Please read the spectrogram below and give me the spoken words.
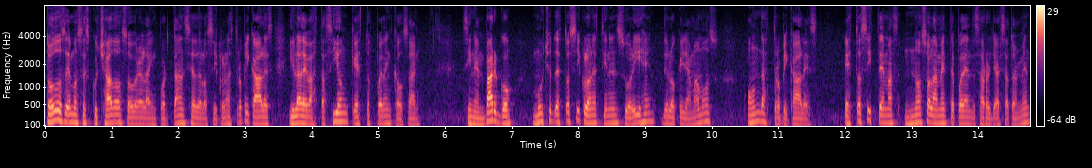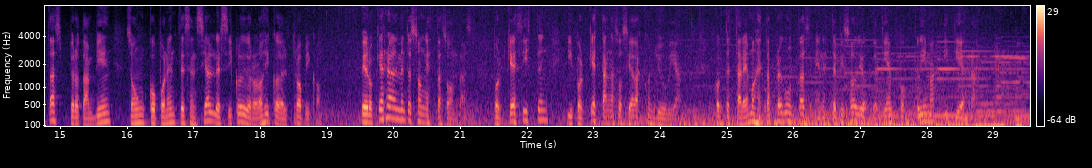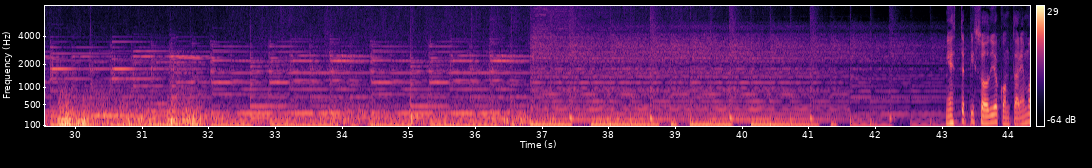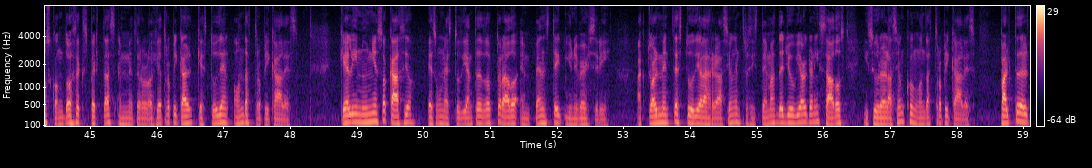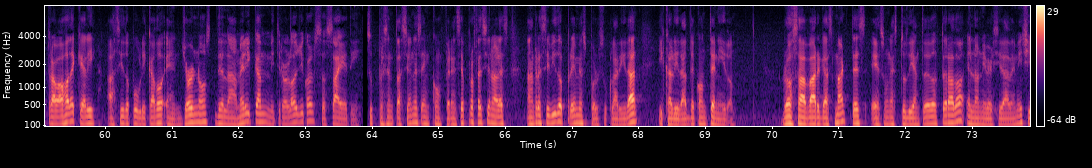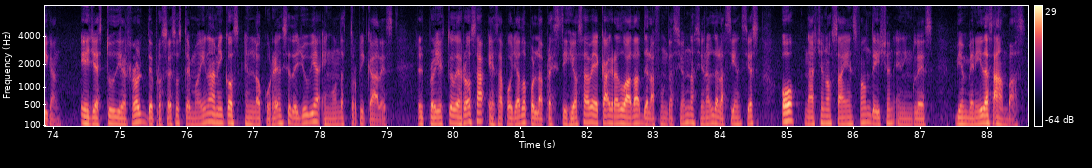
Todos hemos escuchado sobre la importancia de los ciclones tropicales y la devastación que estos pueden causar. Sin embargo, muchos de estos ciclones tienen su origen de lo que llamamos ondas tropicales. Estos sistemas no solamente pueden desarrollarse a tormentas, pero también son un componente esencial del ciclo hidrológico del trópico. Pero, ¿qué realmente son estas ondas? ¿Por qué existen y por qué están asociadas con lluvia? Contestaremos estas preguntas en este episodio de Tiempo, Clima y Tierra. En este episodio contaremos con dos expertas en meteorología tropical que estudian ondas tropicales. Kelly Núñez Ocasio es una estudiante de doctorado en Penn State University. Actualmente estudia la relación entre sistemas de lluvia organizados y su relación con ondas tropicales. Parte del trabajo de Kelly ha sido publicado en Journals de la American Meteorological Society. Sus presentaciones en conferencias profesionales han recibido premios por su claridad y calidad de contenido. Rosa Vargas Martes es una estudiante de doctorado en la Universidad de Michigan. Ella estudia el rol de procesos termodinámicos en la ocurrencia de lluvia en ondas tropicales. El proyecto de Rosa es apoyado por la prestigiosa beca graduada de la Fundación Nacional de las Ciencias o National Science Foundation en inglés. Bienvenidas ambas.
